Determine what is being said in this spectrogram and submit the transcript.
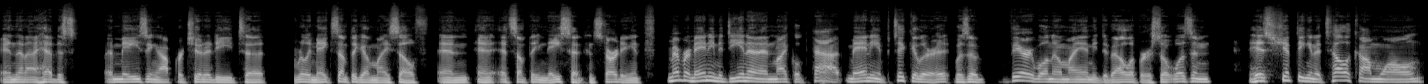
and then I had this amazing opportunity to really make something of myself and, and something nascent and starting. And remember Manny Medina and Michael Catt, Manny in particular was a very well known Miami developer. So it wasn't his shifting in a telecom wall.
